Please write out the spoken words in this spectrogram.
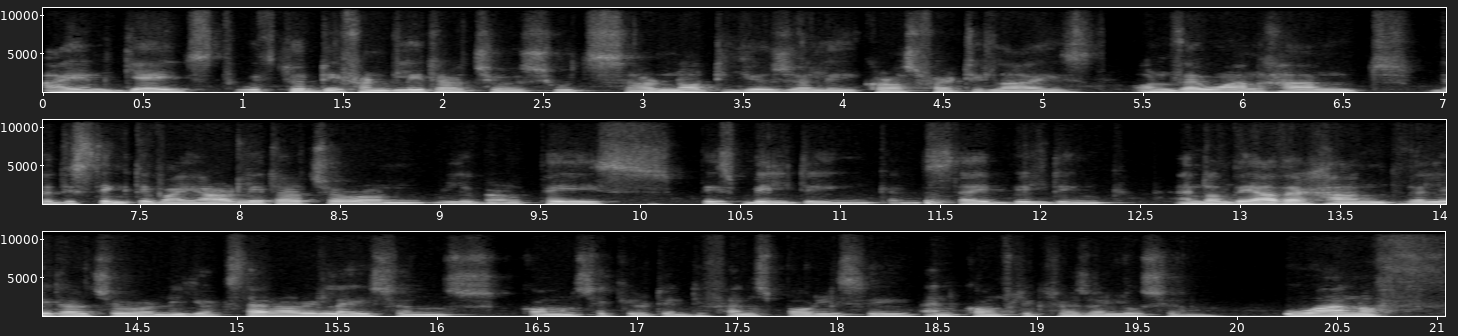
I engaged with two different literatures which are not usually cross fertilized. On the one hand, the distinctive IR literature on liberal peace, peace building, and state building. And on the other hand, the literature on EU external relations, common security and defense policy, and conflict resolution one of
